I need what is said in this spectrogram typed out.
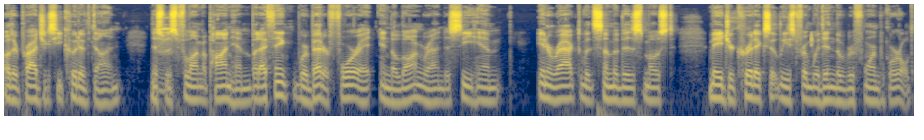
other projects he could have done, this hmm. was flung upon him. But I think we're better for it in the long run to see him interact with some of his most major critics, at least from within the Reformed world.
